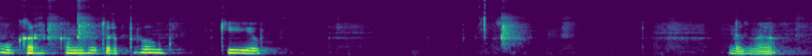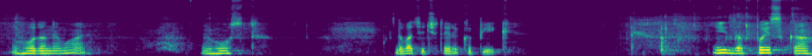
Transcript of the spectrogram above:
Укркондитерпром. Київ. Не знаю, года немає. ГОСТ 24 копійки. І записка.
